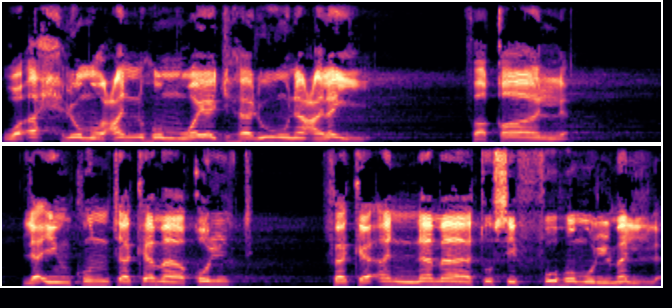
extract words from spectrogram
وأحلم عنهم ويجهلون علي. فقال لئن كنت كما قلت فكأنما تسفهم الملّ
